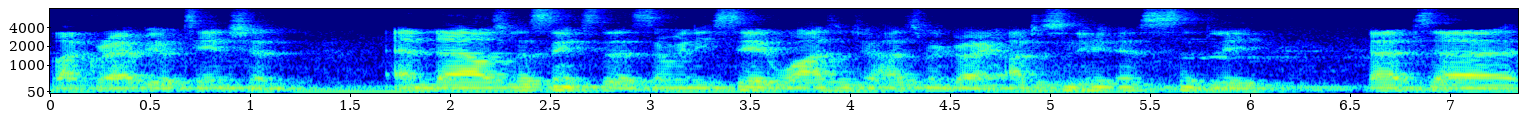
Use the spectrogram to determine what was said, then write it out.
like grab your attention. And uh, I was listening to this, and when he said, "Why isn't your husband going?" I just knew instantly that uh,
